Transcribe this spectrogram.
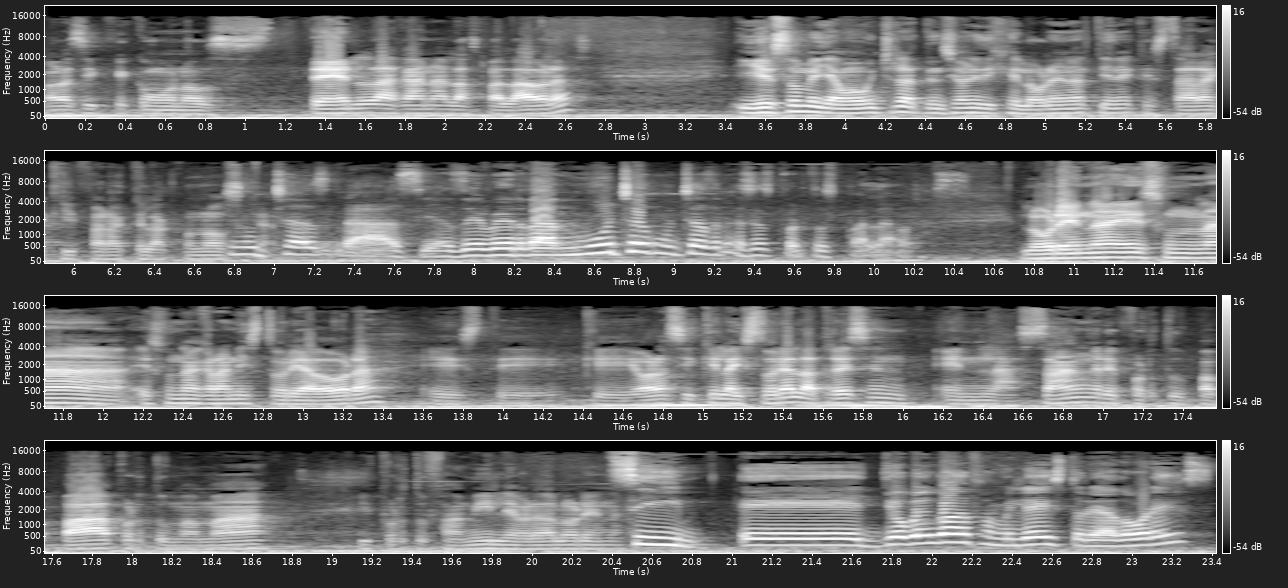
ahora sí que como nos den la gana las palabras. Y eso me llamó mucho la atención y dije, Lorena tiene que estar aquí para que la conozca. Muchas gracias, de verdad, muchas, muchas gracias por tus palabras. Lorena es una, es una gran historiadora, este, que ahora sí que la historia la traes en, en, la sangre por tu papá, por tu mamá y por tu familia, ¿verdad Lorena? Sí, eh, yo vengo de familia de historiadores,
